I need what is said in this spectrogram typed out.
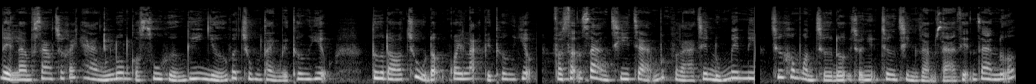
để làm sao cho khách hàng luôn có xu hướng ghi nhớ và trung thành với thương hiệu, từ đó chủ động quay lại với thương hiệu và sẵn sàng chi trả mức giá trên đúng menu chứ không còn chờ đợi cho những chương trình giảm giá diễn ra nữa.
